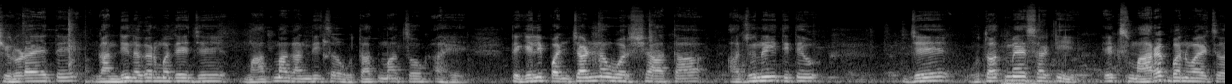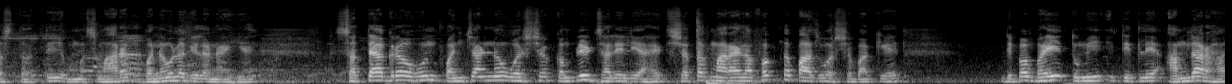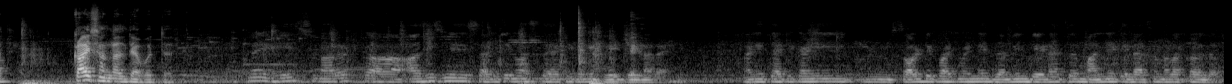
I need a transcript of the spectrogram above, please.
शिरोडा येथे गांधीनगरमध्ये जे महात्मा गांधीचं हुतात्मा चौक आहे ते गेली पंच्याण्णव वर्ष आता अजूनही तिथे जे हुतात्म्यासाठी एक स्मारक बनवायचं असतं ते स्मारक बनवलं गेलं नाही आहे. सत्याग्रह होऊन पंच्याण्णव वर्ष कंप्लीट झालेली आहेत शतक मारायला फक्त पाच वर्ष बाकी आहेत. दीपकभाई तुम्ही तिथले आमदार आहात काय सांगाल त्याबद्दल? नाही हे स्मारक आजच मी साडेतीन वाजता या ठिकाणी भेट देणार आहे. आणि त्या ठिकाणी सॉल्ट डिपार्टमेंटने जमीन देण्याचं मान्य केलं असं मला कळलं.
